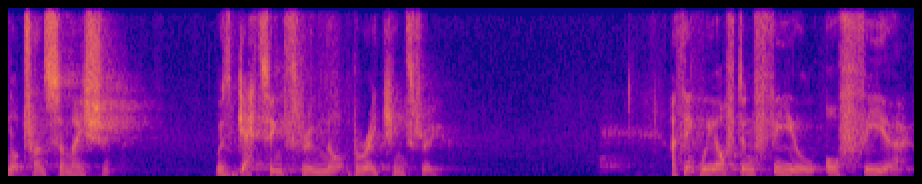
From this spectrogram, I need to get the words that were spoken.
not transformation, was getting through, not breaking through. I think we often feel or fear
